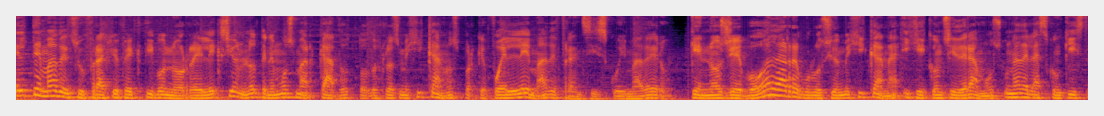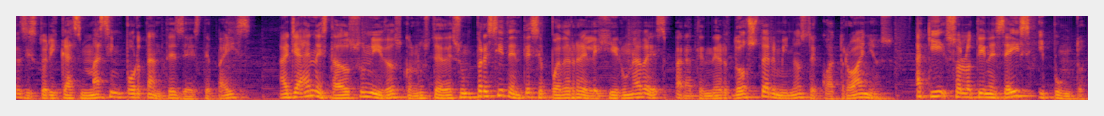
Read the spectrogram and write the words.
el tema del sufragio efectivo no reelección lo tenemos marcado todos los mexicanos porque fue el lema de Francisco y Madero, que nos llevó a la Revolución Mexicana y que consideramos una de las conquistas históricas más importantes de este país. Allá en Estados Unidos, con ustedes, un presidente se puede reelegir una vez para tener dos términos de cuatro años. Aquí solo tiene seis y punto,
